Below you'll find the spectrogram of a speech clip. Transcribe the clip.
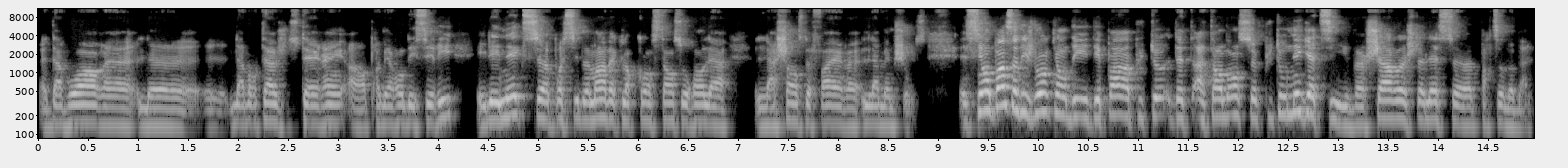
d'avoir l'avantage du terrain en première ronde des séries. Et les Knicks, possiblement avec leur constance, auront la, la chance de faire la même chose. Si on pense à des joueurs qui ont des départs plutôt, à tendance plutôt négative, Charles, je te laisse partir de balle.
